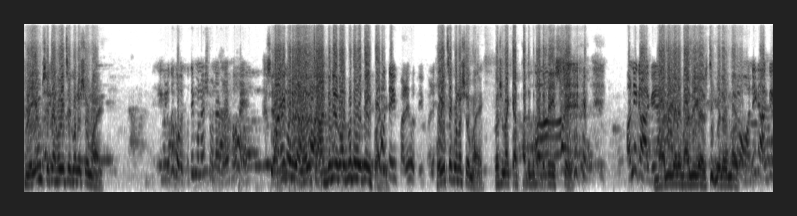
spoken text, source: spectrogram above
প্রেম সেটা হয়েছে কোনো সময়? এগুলো তো গল্পতেই মনে শোনা যায় হয়। সে হয় কি করে জানো হয়তো চার দিনের গল্প তো হতেই পারে। হতেই পারে হতেই পারে। হয়েছে কোনো সময়? কোনো সময় ক্যাপ ফাটাতে ফাটাতে এসছে? অনেক আগে বাজিগারে বাজিগার ঠিক এরকম অনেক আগে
